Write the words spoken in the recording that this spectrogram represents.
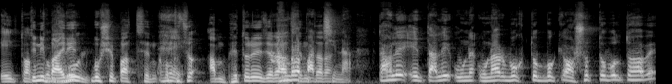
এই তথ্য তিনি বাইরে বসে পাচ্ছেন হ্যাঁ। অথচ ভেতরে যারা আমরা আছেন তারা পাচ্ছি না। তাহলে তাহলে উনার বক্তব্যকে অসত্য বলতে হবে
